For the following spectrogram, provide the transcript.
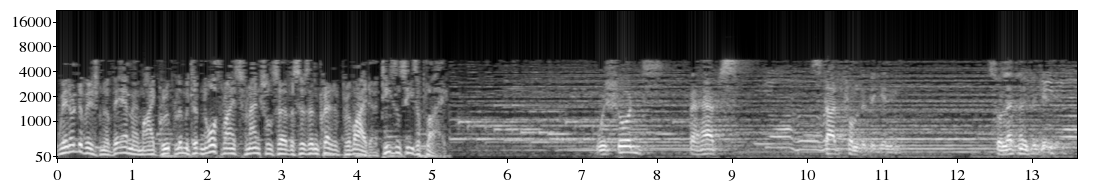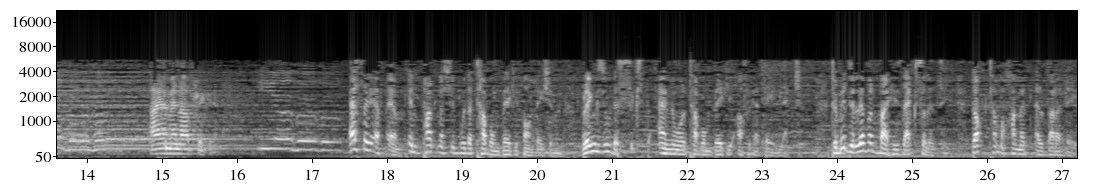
We're a division of the MMI Group Limited and authorized financial services and credit provider. T's and C's apply we should perhaps start from the beginning. So let me begin. I am an African. SAFM, in partnership with the Thabo Mbeki Foundation, brings you the sixth annual Thabo Mbeki Africa Day Lecture, to be delivered by His Excellency Dr. Mohamed El Baradei,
